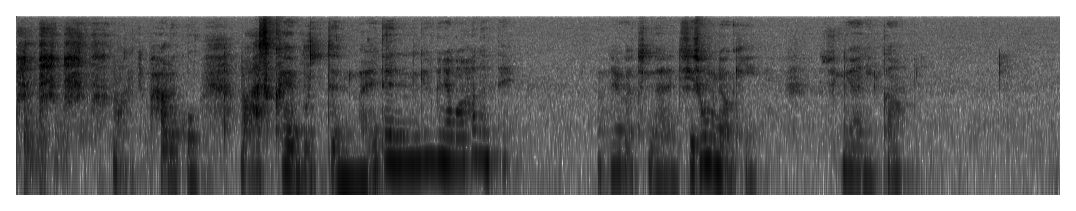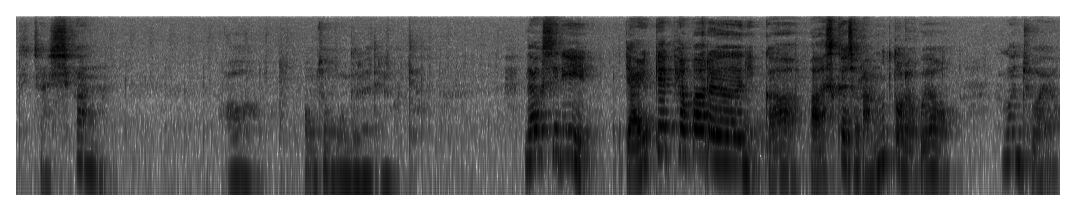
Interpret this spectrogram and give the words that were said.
팍팍팍팍 막 이렇게 바르고 마스크에 묻든 말든 그냥 하는데 오늘 같은 날은 지속력이 중요하니까 진짜 시간 어, 엄청 공들여야 되는 것 같아요. 근데 확실히 얇게 펴바르니까 마스크에 잘 안 묻더라고요. 그건 좋아요.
